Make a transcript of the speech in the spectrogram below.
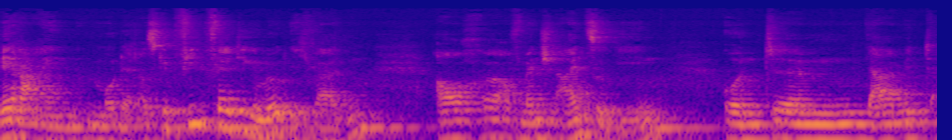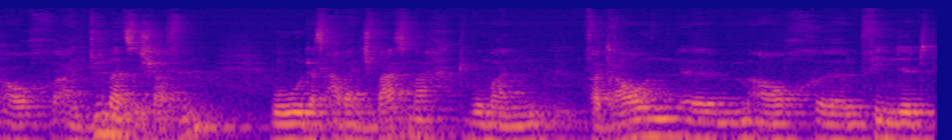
wäre ein Modell. Es gibt vielfältige Möglichkeiten, auch äh, auf Menschen einzugehen und ähm, damit auch ein Klima zu schaffen, wo das Arbeiten Spaß macht, wo man Vertrauen ähm, auch äh, findet,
